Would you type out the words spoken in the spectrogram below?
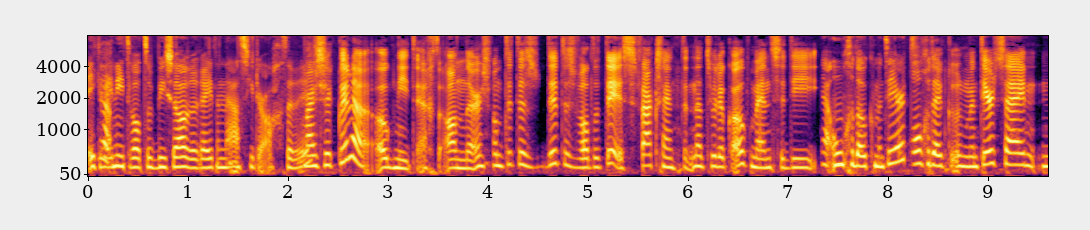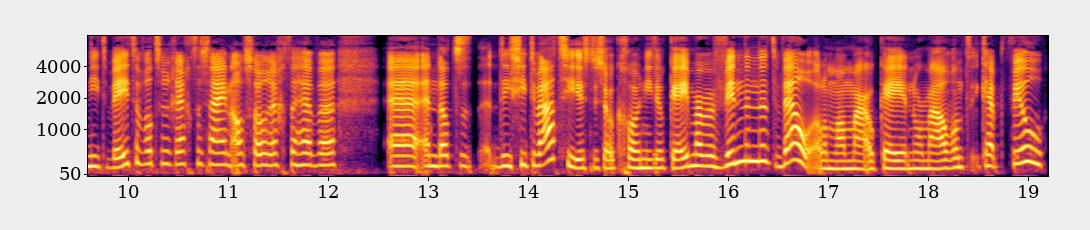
ik Ja. weet niet wat de bizarre redenatie erachter is. Maar ze kunnen ook niet echt anders, want dit is, dit is wat het is. Vaak zijn het natuurlijk ook mensen die ja, ongedocumenteerd. ongedocumenteerd zijn, niet weten wat hun rechten zijn als ze al rechten hebben. Eh, en dat die situatie is dus ook gewoon niet oké. maar we vinden het wel allemaal maar oké en normaal. Want ik heb veel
